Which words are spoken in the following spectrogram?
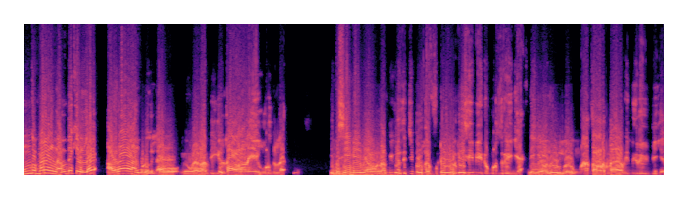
உங்க மேல எனக்கு நம்பிக்கை இல்ல. அதனால நான் கொடுக்கல. ஓ இவங்க மேல நம்பிக்கை இல்ல அதனால நீங்க கொடுக்கல. இப்ப சிபிஐ அவங்க நம்பிக்கை வந்துச்சு. இப்ப ஃபுட்டேஜ் கொடுத்து சிபிஐ கொடுத்துருவீங்க. நீங்க வந்து உங்க உங்க மேல தவறல அப்படின்னு நிரூபிப்பீங்க.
